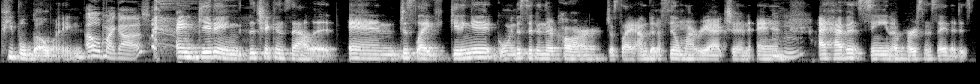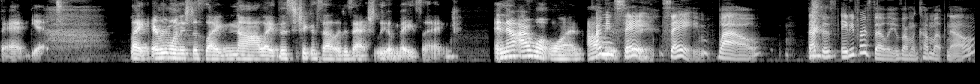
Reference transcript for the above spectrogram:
people going. Oh my gosh. and getting the chicken salad and just like getting it, going to sit in their car, just like I'm going to film my reaction. And mm-hmm. I haven't seen a person say that it's bad yet. Like everyone is just like, nah, like this chicken salad is actually amazing. And now I want one. Obviously. I mean, same, same. Wow. That is 81st Deli is on the come up now.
